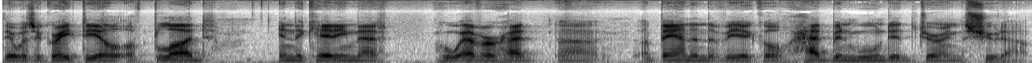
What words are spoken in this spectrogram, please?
there was a great deal of blood, indicating that whoever had uh, abandoned the vehicle had been wounded during the shootout.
